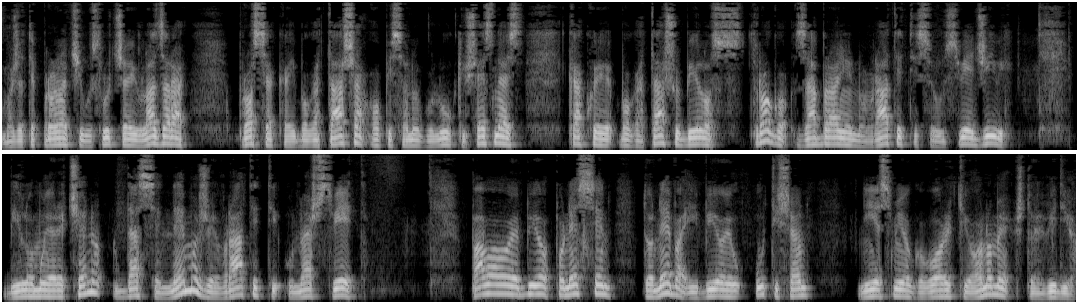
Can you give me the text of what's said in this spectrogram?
Možete pronaći u slučaju Lazara, prosjaka i bogataša, opisanog u Luki 16, kako je bogatašu bilo strogo zabranjeno vratiti se u svijet živih. Bilo mu je rečeno da se ne može vratiti u naš svijet. Pavao je bio ponesen do neba i bio je utišan, nije smio govoriti o onome što je vidio.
